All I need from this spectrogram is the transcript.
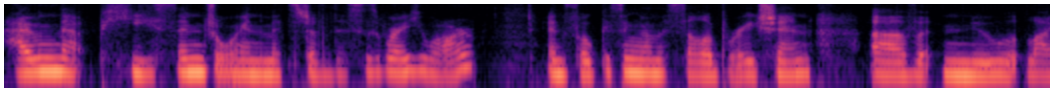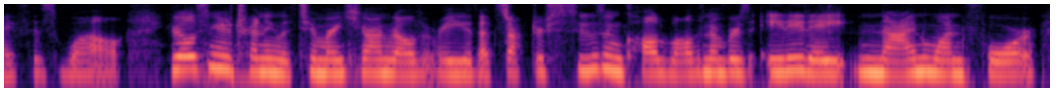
having that peace and joy in the midst of this is where you are and focusing on the celebration of new life as well. You're listening to Trending with Timmerie here on Relevant Radio. That's Dr. Susan Caldwell. The number is 888 914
